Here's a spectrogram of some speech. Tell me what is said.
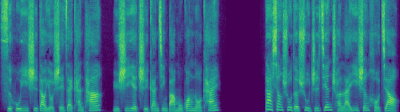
似乎意识到有谁在看他。于是叶池赶紧把目光挪开。大橡树的树枝间传来一声吼叫。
